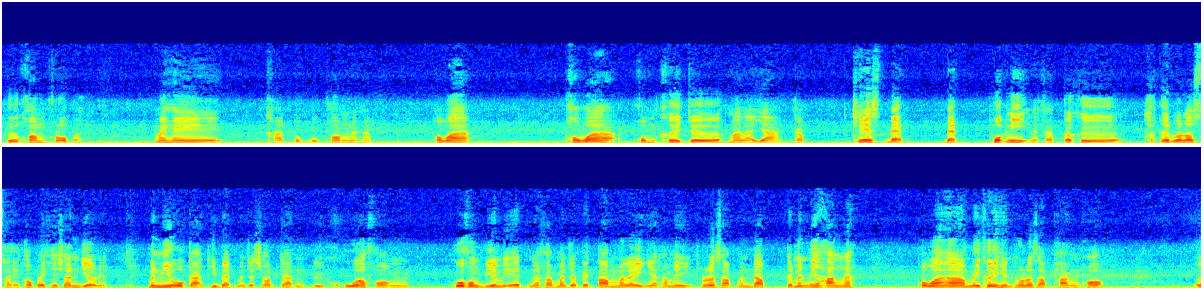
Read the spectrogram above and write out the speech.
เพื่อความครบอะ ไม่ให้ขาดตกบกพร่องนะครับ เพราะว่า เพราะว่าผมเคยเจอมาหลายอย่างกับเคสแบตแบตพวกนี้นะครับก็คือถ้าเกิดว่าเราใส่เข้าไปแค่ชั้นเดียวเนี่ยมันมีโอกาสที่แบตมันจะช็อตกัน หรือขั้วของขั้วของ BMS นะครับมันจะไปตำอะไรอย่างเงี้ยทำให้โทรศัพท์มันดับ แต่มันไม่พังนะ เพราะว่าไม่เคยเห็นโทรศัพท์พังเพราะเอ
